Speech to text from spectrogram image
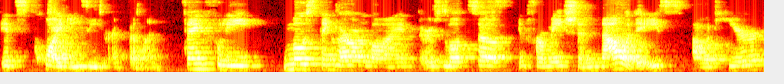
it's quite easy here in Finland. Thankfully, most things are online. There's lots of information nowadays out here.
